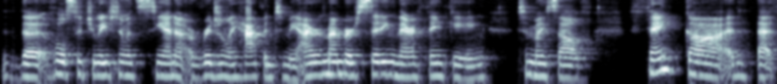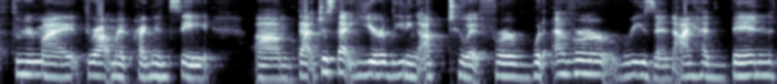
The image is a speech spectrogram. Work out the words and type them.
the whole situation with Sienna originally happened to me. I remember sitting there thinking to myself, thank God that through my throughout my pregnancy, um, that just that year leading up to it, for whatever reason, I had been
